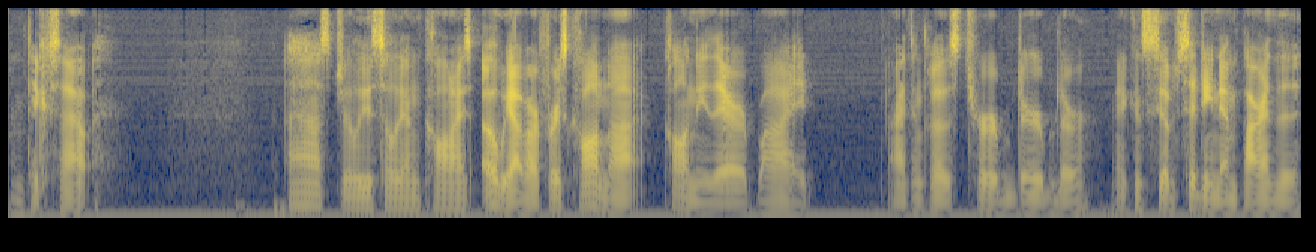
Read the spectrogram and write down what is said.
and takes out. Uh, Australia is totally uncolonized. Oh, we have our first colony there by, I think it was Turbderbler. You can see Obsidian Empire in the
